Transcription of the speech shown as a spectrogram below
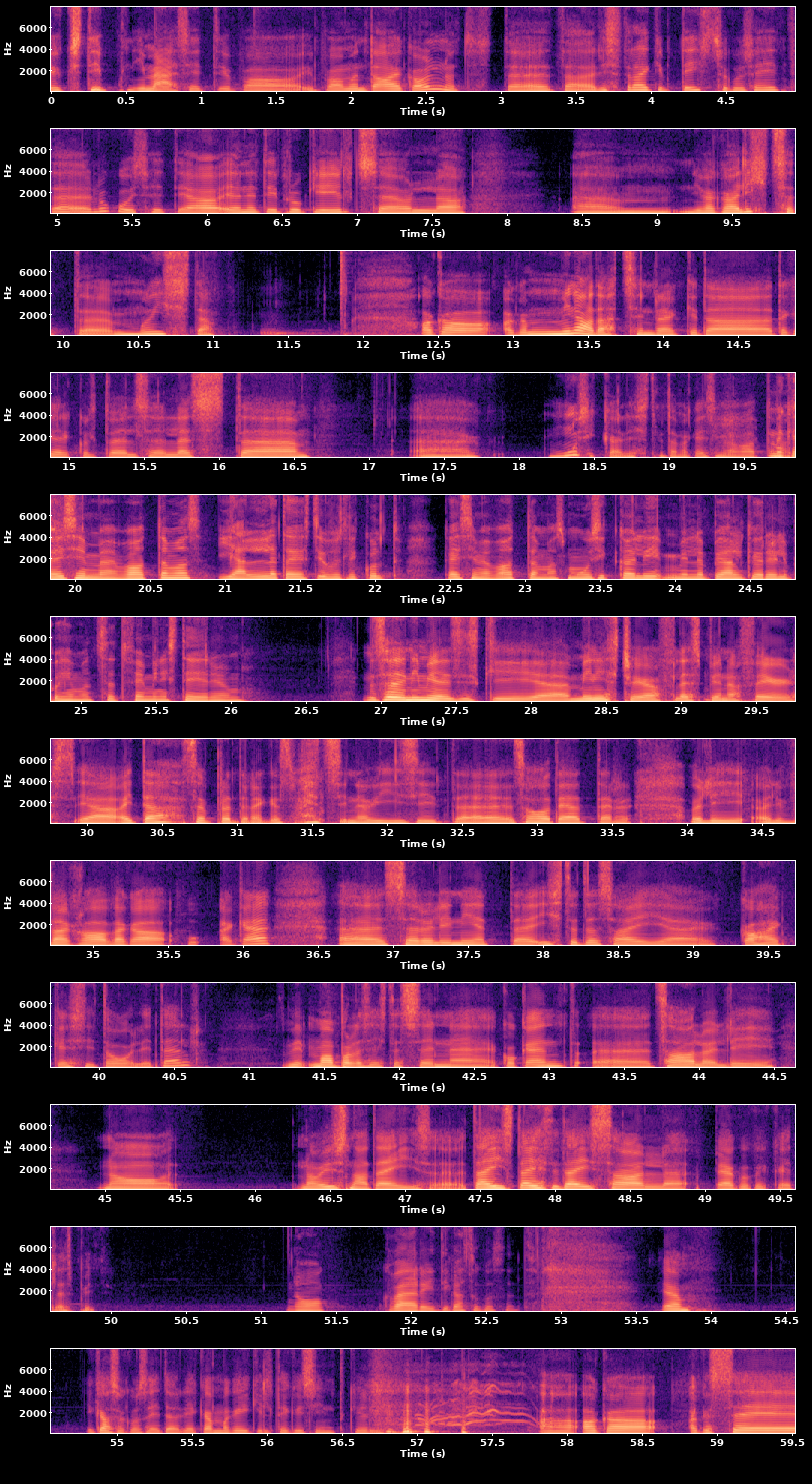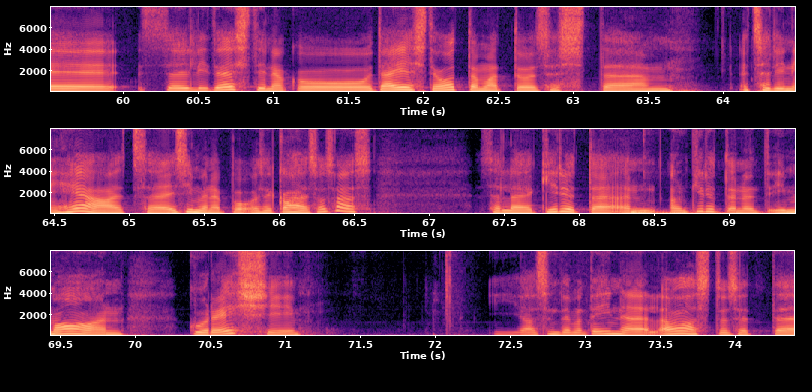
üks tippnimesid juba, juba mõnda aega olnud, sest ta lihtsalt räägib teistsuguseid lugusid ja, ja need ei pruugi üldse olla äh, ähm, nii väga lihtsalt äh, mõista. aga, aga mina tahtsin rääkida tegelikult veel sellest äh, äh, muusikalist, mida me käisime vaatamas. me käisime vaatamas, jälle täiesti juhuslikult, käisime vaatamas muusikali, mille pealkiri oli põhimõtteliselt Feministeerium no selle nimi oli siiski äh, Ministry of Lesbian Affairs ja aitäh sõpradele, kes meid sinna viisid. Äh, Soho teater oli, oli väga-väga äge. Äh, seal oli nii, et istuda sai kahekesi toolidel. ma pole sellist asja enne kogenud, saal oli no, no üsna täis, täis, täiesti täis saal, peaaegu kõik olid lesbid. no kväärid igasugused. jah igasuguseid oli, ega ma kõigilt ei küsinud küll. Aga, aga see, see oli tõesti nagu täiesti ootamatu, sest ähm, et see oli nii hea, et see esimene pool, see kahes osas, selle kirjutaja on, on kirjutanud Iman Qureshi ja see on tema teine lavastus, et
